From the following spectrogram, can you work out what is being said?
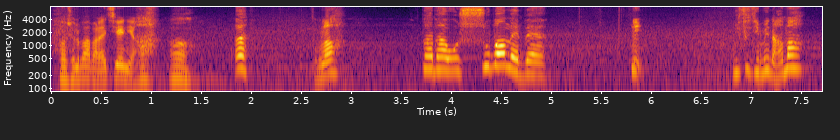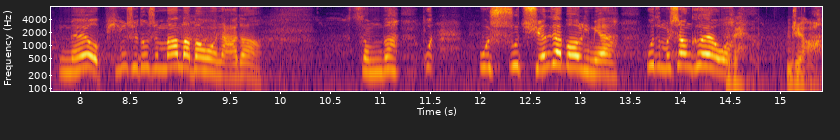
放学了，爸爸来接你啊！嗯，哎，怎么了？爸爸，我书包没背。你，你自己没拿吗？没有，平时都是妈妈帮我拿的。怎么办？我，我书全在包里面，我怎么上课呀？我。你这样啊，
